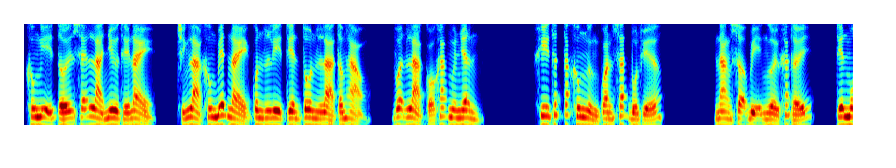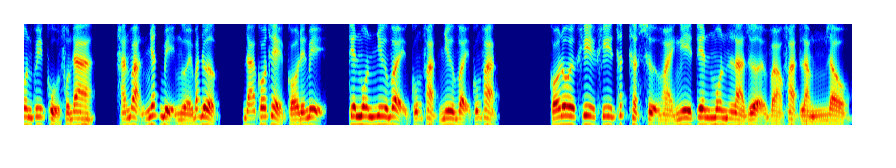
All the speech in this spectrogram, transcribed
không nghĩ tới sẽ là như thế này, chính là không biết này quân ly tiên tôn là tâm hảo, vẫn là có khác nguyên nhân. Khi thất tắc không ngừng quan sát bốn phía, nàng sợ bị người khác thấy, tiên môn quy củ phôn đa, hắn vạn nhất bị người bắt được, đã có thể có đến bị, tiên môn như vậy cũng phạt như vậy cũng phạt. Có đôi khi khi thất thật sự hoài nghi tiên môn là dựa vào phạt làm giàu,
